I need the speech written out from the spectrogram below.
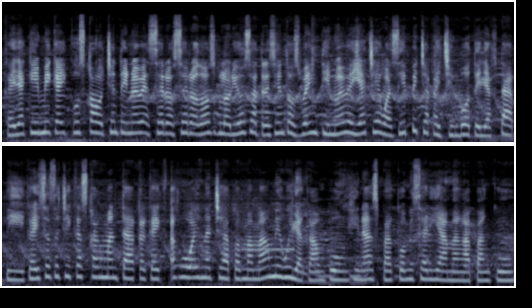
Kayakimi Kaikusqa 89002 Gloriosa 329 Yache Wasipi Chakay Chimbote Llaqtapi Kay sasachikasqanmantaqa kay k'ajuwaynachapa mamanmi Willakampun hinaspa komisariaman apanku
